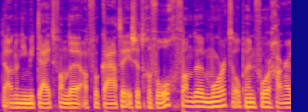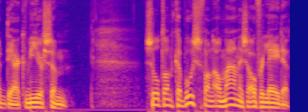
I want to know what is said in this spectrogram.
De anonimiteit van de advocaten is het gevolg van de moord op hun voorganger Dirk Wiersum. Sultan Qaboos van Oman is overleden.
